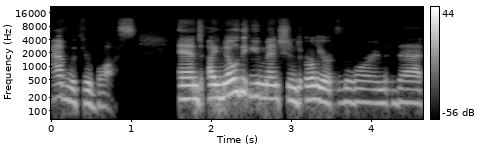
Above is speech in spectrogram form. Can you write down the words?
have with your boss. And I know that you mentioned earlier, Lauren, that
